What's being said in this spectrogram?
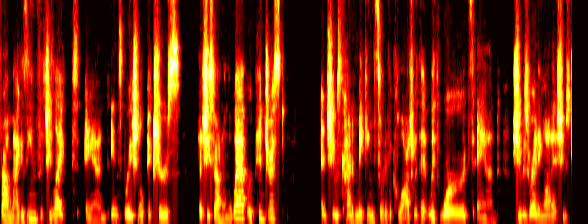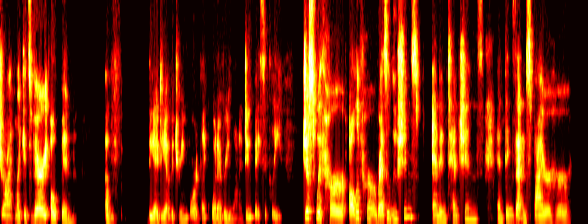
from magazines that she liked and inspirational pictures that she's found on the web or Pinterest. And she was kind of making sort of a collage with it with words and she was writing on it, she was drawing. Like it's very open of the idea of a dream board, like whatever you want to do, basically. Just with her, all of her resolutions and intentions and things that inspire her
